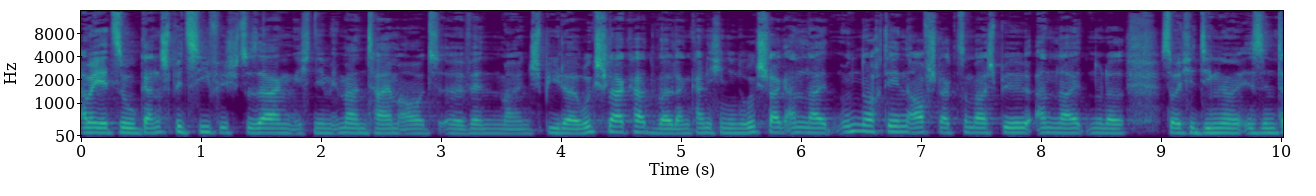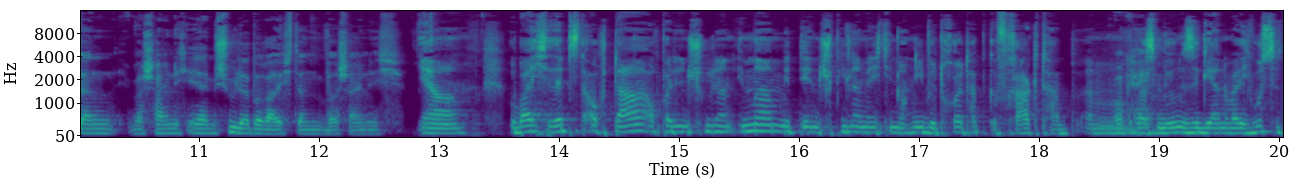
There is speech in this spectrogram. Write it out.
Aber jetzt so ganz spezifisch zu sagen, ich nehme immer ein Timeout, äh, wenn mein Spieler Rückschlag hat, weil dann kann ich ihn den Rückschlag anleiten und noch den Aufschlag zum Beispiel anleiten oder solche Dinge sind dann wahrscheinlich eher im Schülerbereich dann wahrscheinlich. Ja, wobei ich selbst auch da, auch bei den Schülern immer mit den Spielern, wenn ich die noch nie betreut habe, gefragt habe, ähm, okay. was mögen sie gerne, weil ich wusste,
